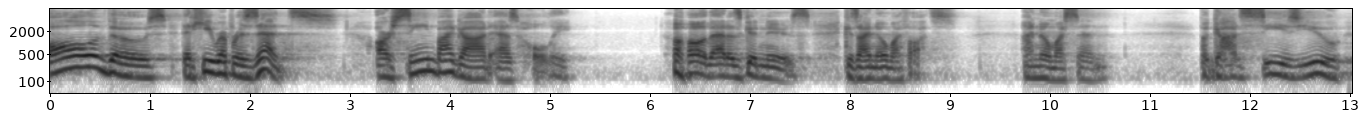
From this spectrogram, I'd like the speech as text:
all of those that he represents are seen by God as holy. Oh, that is good news because I know my thoughts, I know my sin. But God sees you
